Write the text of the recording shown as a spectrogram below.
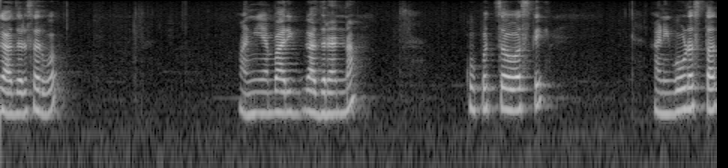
गाजर सर्व. आणि या बारीक गाजरांना खूपच चव असते आणि गोड असतात.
